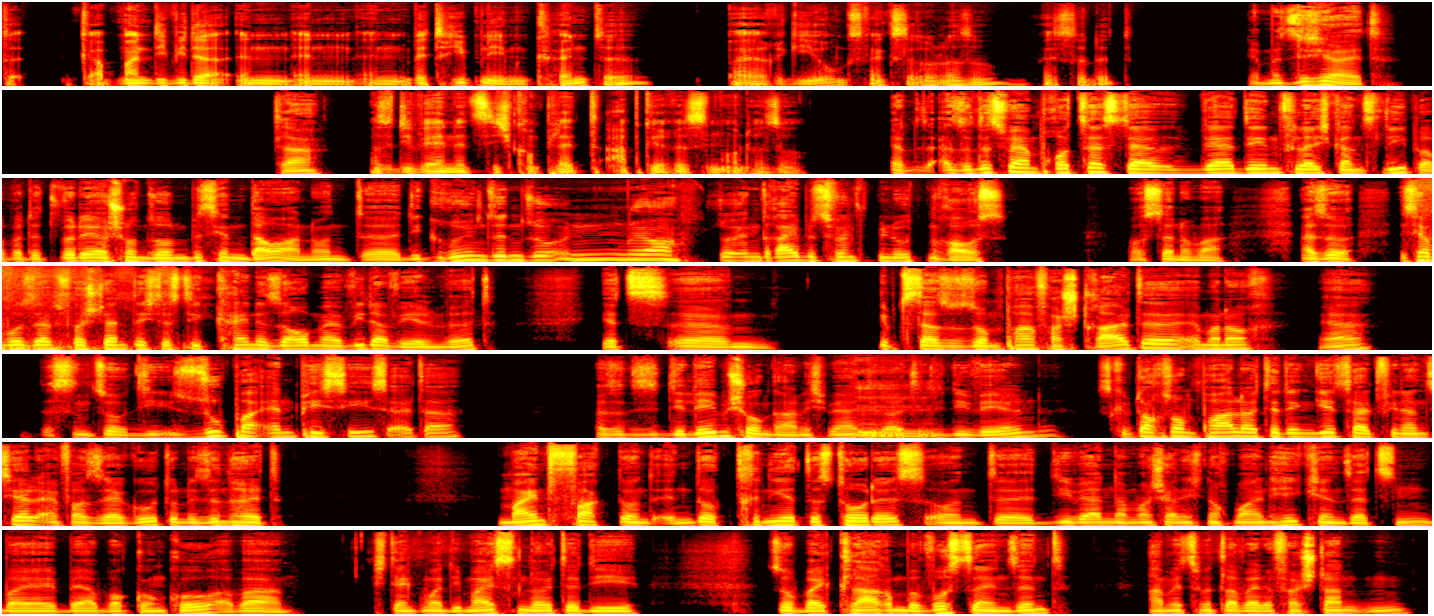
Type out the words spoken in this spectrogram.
ob man die wieder in, in, in Betrieb nehmen könnte bei Regierungswechsel oder so? Weißt du das? Ja, mit Sicherheit. Klar. Also die werden jetzt nicht komplett abgerissen oder so. Ja, also das wäre ein Prozess, der wäre denen vielleicht ganz lieb, aber das würde ja schon so ein bisschen dauern. Und äh, die Grünen sind so in, ja, so in drei bis fünf Minuten raus aus der Nummer. Also ist ja wohl selbstverständlich, dass die keine Sau mehr wieder wählen wird. Jetzt ähm, gibt es da so, so ein paar Verstrahlte immer noch, ja. Das sind so die super NPCs, Alter. Also die, die leben schon gar nicht mehr, die Mhm. Leute, die die wählen. Es gibt auch so ein paar Leute, denen geht's halt finanziell einfach sehr gut und die sind halt mindfucked und indoktriniert des Todes und äh, die werden dann wahrscheinlich nochmal ein Häkchen setzen bei Baerbock und Co. Aber ich denke mal, die meisten Leute, die so bei klarem Bewusstsein sind, haben jetzt mittlerweile verstanden,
